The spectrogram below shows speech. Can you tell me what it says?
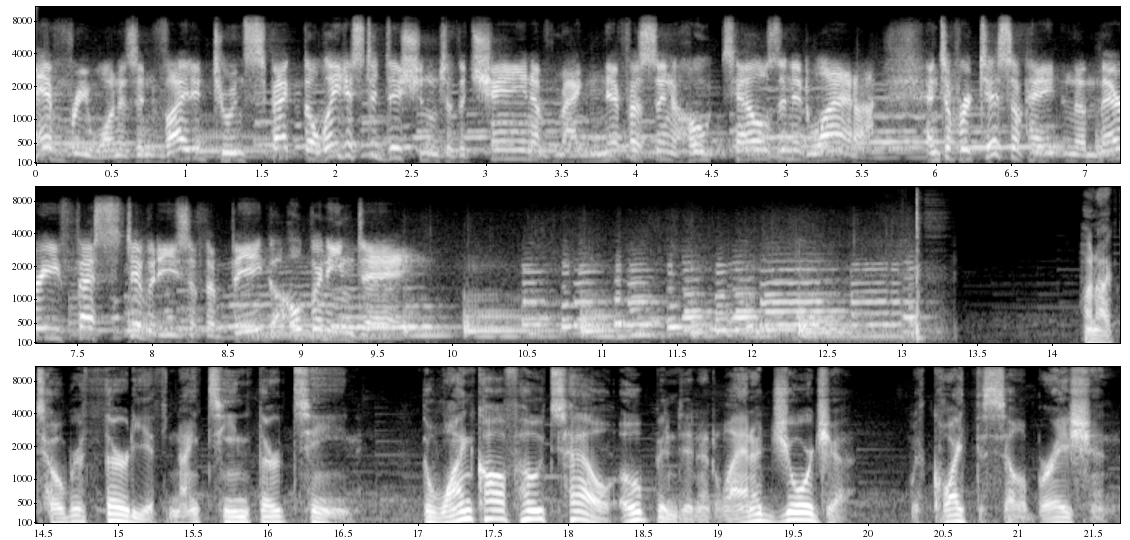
Everyone is invited to inspect the latest addition to the chain of magnificent hotels in Atlanta and to participate in the merry festivities of the big opening day. On October 30th, 1913, the Winecoff Hotel opened in Atlanta, Georgia, with quite the celebration.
